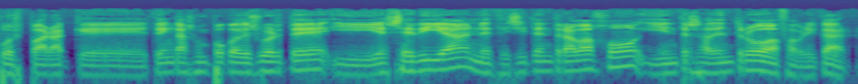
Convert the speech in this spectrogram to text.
pues para que tengas un poco de suerte y ese día necesiten trabajo y entres adentro a fabricar.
